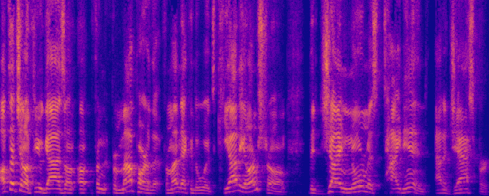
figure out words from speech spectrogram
I'll touch on a few guys on, on from from my part of the from my neck of the woods. Kiadi Armstrong, the ginormous tight end out of Jasper,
